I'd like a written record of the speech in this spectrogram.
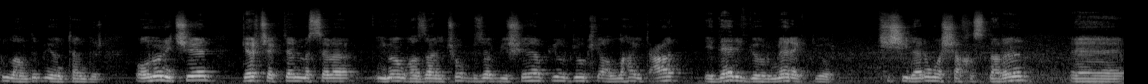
kullandığı bir yöntemdir. Onun için gerçekten mesela İmam Gazali çok güzel bir şey yapıyor. Diyor ki Allah'a itaat eder görünerek diyor. Kişilerin ve şahısların eee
